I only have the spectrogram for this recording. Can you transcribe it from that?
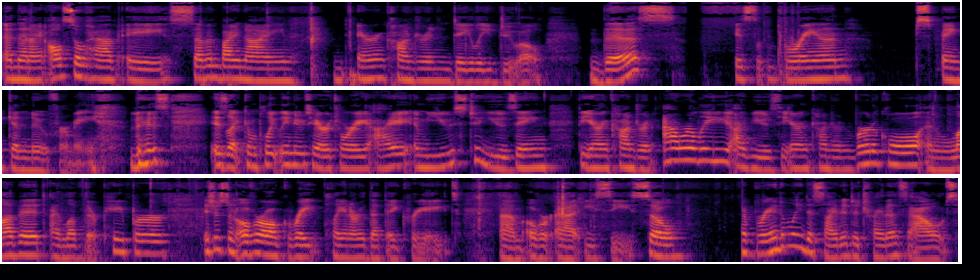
And then I also have a 7 by 9 Erin Condren Daily Duo. This is brand spanking new for me. This is like completely new territory. I am used to using the Erin Condren Hourly. I've used the Erin Condren Vertical and love it. I love their paper. It's just an overall great planner that they create um, over at EC. So I've randomly decided to try this out.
